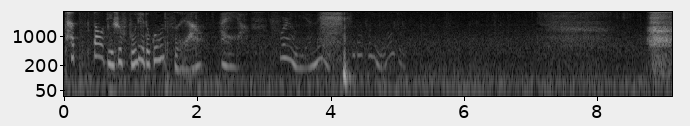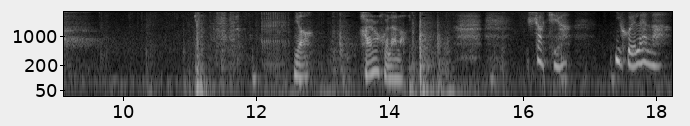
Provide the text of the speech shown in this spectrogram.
他。到底是府里的公子呀！哎呀，夫人有严令，这个府里没有这个。娘，孩儿回来了。少晴，你回来了。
